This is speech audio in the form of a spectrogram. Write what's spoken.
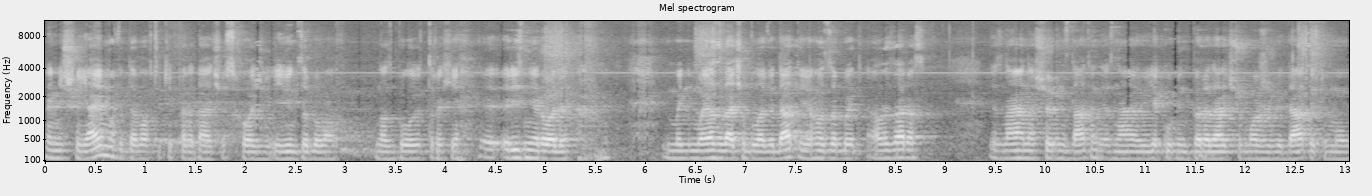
Раніше я йому віддавав такі передачі схожі, і він забивав. У нас були трохи різні ролі. Моя задача була віддати його забити, але зараз я знаю на що він здатен, я знаю, яку він передачу може віддати, тому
